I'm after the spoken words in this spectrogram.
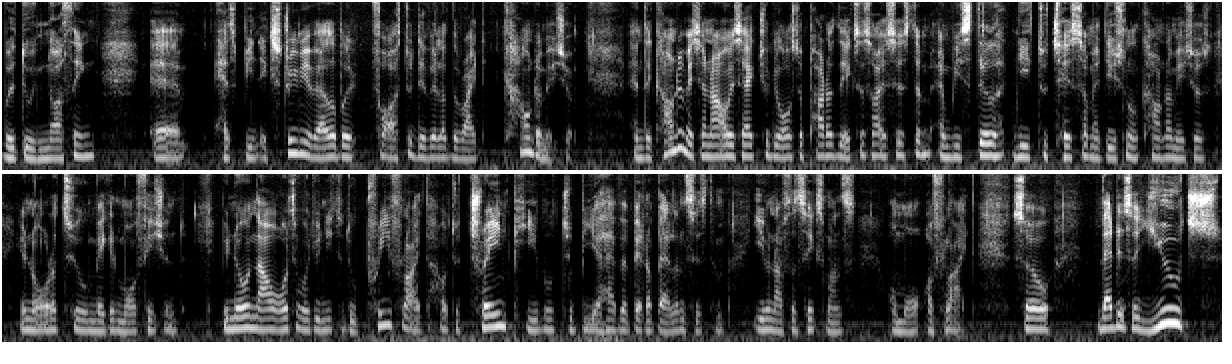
with doing nothing, um, has been extremely valuable for us to develop the right countermeasure. And the countermeasure now is actually also part of the exercise system, and we still need to test some additional countermeasures in order to make it more efficient. We know now also what you need to do pre-flight, how to train people to be have a better balance system, even after six months or more of flight. So that is a huge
